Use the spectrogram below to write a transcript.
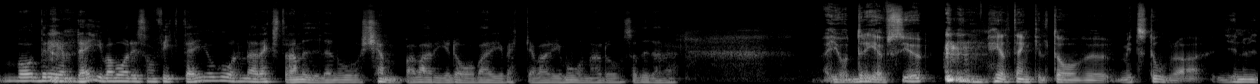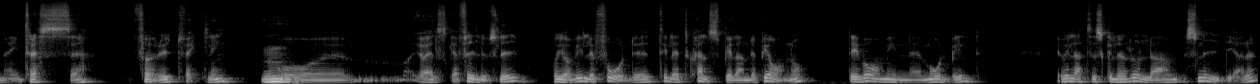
Vad drev dig? Vad var det som fick dig att gå den där extra milen och kämpa varje dag, varje vecka, varje månad och så vidare? Jag drevs ju helt enkelt av eh, mitt stora genuina intresse för utveckling. Och eh, jag älskar friluftsliv och jag ville få det till ett självspelande piano. Det var min målbild. Jag ville att det skulle rulla smidigare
